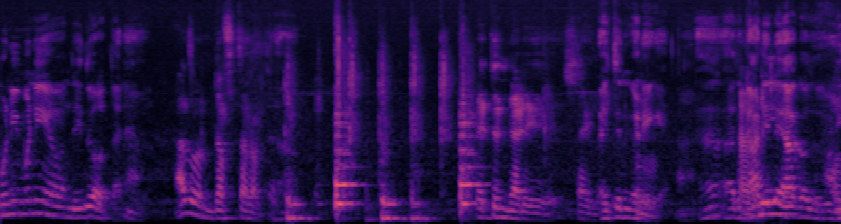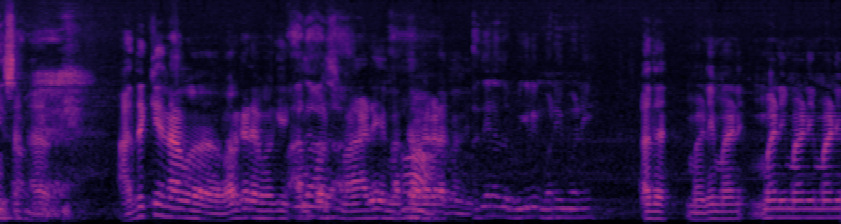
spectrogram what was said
ಮುನಿ ಮುನಿ ಒಂದು ಇದು ಆಗ್ತಾನೆ. ಅದು ಒಂದು ದಫ್ತರ್ ಥರ ಹೋಗ್ತದೆ ಎತ್ತಿನ ಗಾಡಿ ಸ್ಟೈಲ್ ಐತಿನ ಗಾಡಿಗೆ. ಆ, ಅದು ಗಾಡಿಲೇ ಆಗೋದು ಇಡೀ ಸಾಂಗ್. ಅದಕ್ಕೆ ನಾವು ಹೊರಗಡೆ ಹೋಗಿ ಕಂಪೋಸ್ ಮಾಡಿ ಮತ್ತೆ ಹೊರಗಡೆ ಬಂದ್ವಿ. ಅದೇನದು ಬಿಗಿನಿಂಗ್ ಮಣಿ ಮಣಿ? ಅದೇ ಮಣಿ ಮಣಿ ಮಣಿ ಮಣಿ ಮಣಿ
